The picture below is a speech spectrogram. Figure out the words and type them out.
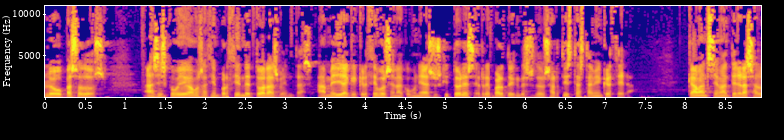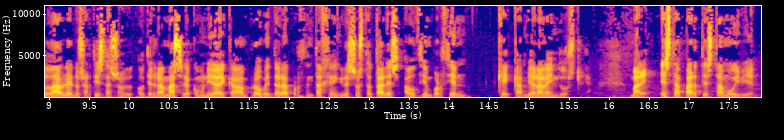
Luego, paso dos. Así es como llegamos al 100% de todas las ventas. A medida que crecemos en la comunidad de suscriptores, el reparto de ingresos de los artistas también crecerá. Caban se mantendrá saludable, los artistas obtendrán más y la comunidad de Caban Pro aumentará el porcentaje de ingresos totales a un 100% que cambiará la industria. Vale, esta parte está muy bien.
